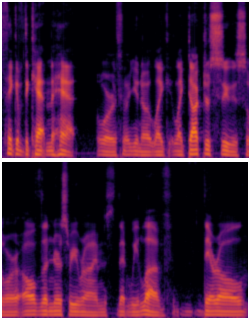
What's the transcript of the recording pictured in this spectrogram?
think of the Cat in the Hat, or you know, like like Dr. Seuss, or all the nursery rhymes that we love. They're all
